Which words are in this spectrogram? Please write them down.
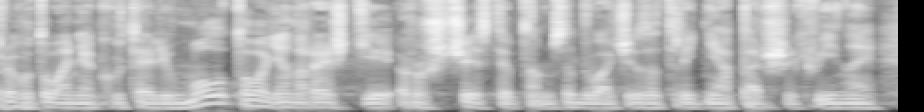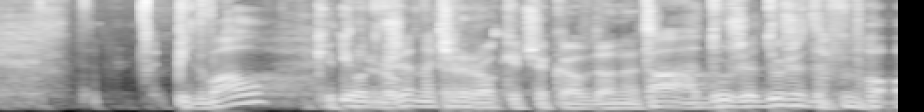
приготування коктейлів Молотова. Я нарешті розчистив там за два чи за три дня перших війни підвал. Який і от вже рок- на три роки чекав, да, на це? так, дуже дуже давно.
